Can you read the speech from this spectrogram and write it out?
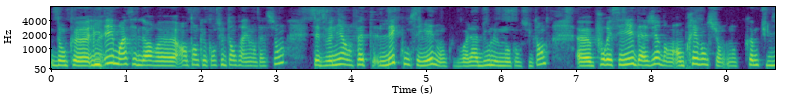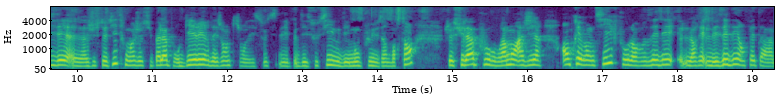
Donc euh, l'idée, moi, c'est de leur, euh, en tant que consultante en alimentation, c'est de venir en fait les conseiller. Donc voilà, d'où le mot consultante, euh, pour essayer d'agir en prévention. Donc comme tu le disais à juste titre, moi je suis pas là pour guérir des gens qui ont des soucis, des, soucis ou des maux plus importants. Je suis là pour vraiment agir en préventif, pour leur aider, leur, les aider en fait à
